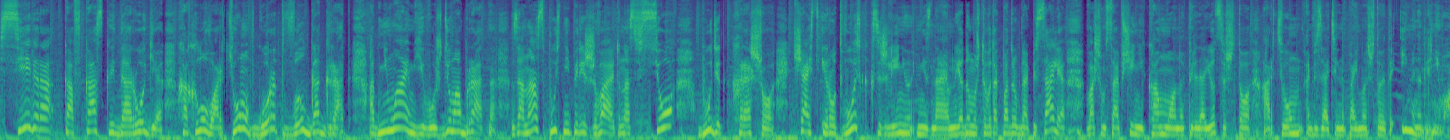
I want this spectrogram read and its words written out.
северо-кавказской дороге Хохлову Артему в город Волгоград. Обнимаем его, ждем обратно. За нас пусть не переживают, у нас все будет хорошо. Часть и род войск, к сожалению, не знаем. Но я думаю, что вы так подробно описали в вашем сообщении, кому оно передается, что Артем обязательно поймет, что это именно для него.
